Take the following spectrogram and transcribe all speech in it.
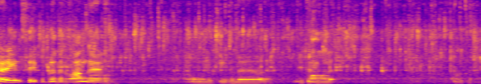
ஏழையின் சிரிப்பு பிரதர் வாங்க. உங்களுக்கு இதில் இது இல்லை. கொடுக்க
